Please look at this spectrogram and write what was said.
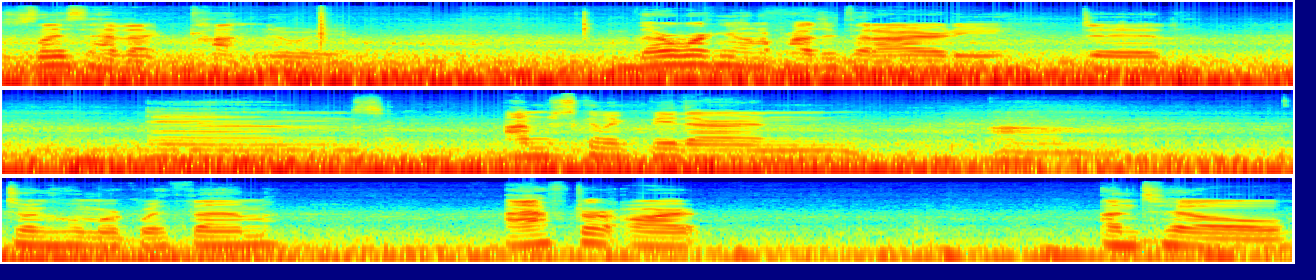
it's nice to have that continuity. They're working on a project that I already did, and I'm just gonna be there and um, doing homework with them after art until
